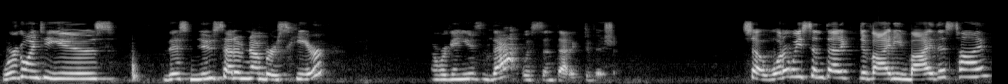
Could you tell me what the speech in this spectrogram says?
we're going to use this new set of numbers here, and we're going to use that with synthetic division. So what are we synthetic dividing by this time?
